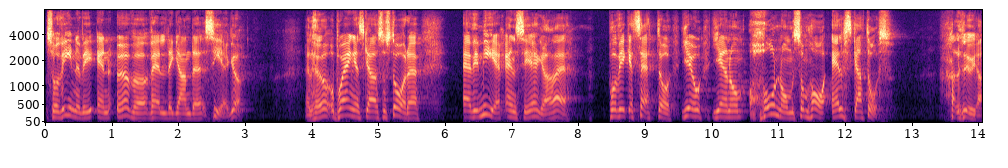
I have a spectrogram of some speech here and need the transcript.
så vinner vi en överväldigande seger. Eller hur? Och på engelska så står det, är vi mer än segrare? På vilket sätt då? Jo, genom honom som har älskat oss. Halleluja.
